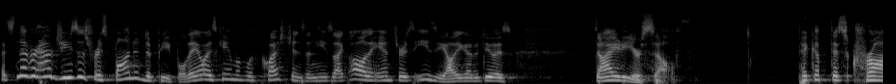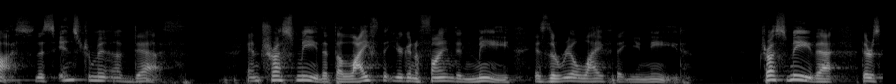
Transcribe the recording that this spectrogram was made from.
That's never how Jesus responded to people. They always came up with questions, and he's like, oh, the answer is easy. All you got to do is die to yourself. Pick up this cross, this instrument of death, and trust me that the life that you're going to find in me is the real life that you need. Trust me that there's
